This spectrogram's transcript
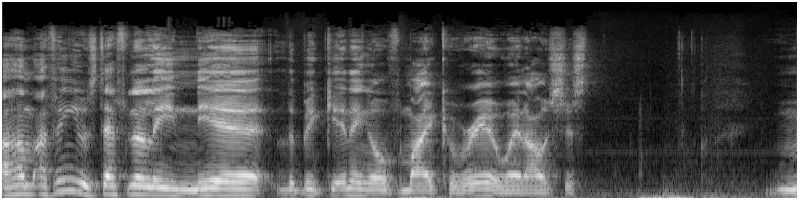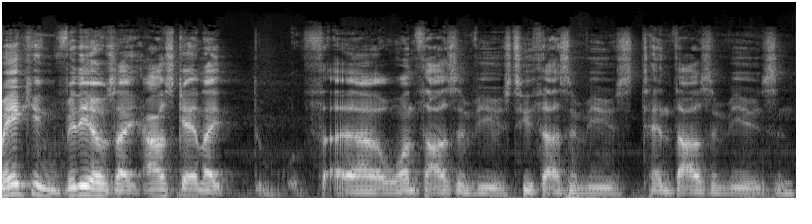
Um, I think it was definitely near the beginning of my career when I was just making videos. Like I was getting like uh, one thousand views, two thousand views, ten thousand views, and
